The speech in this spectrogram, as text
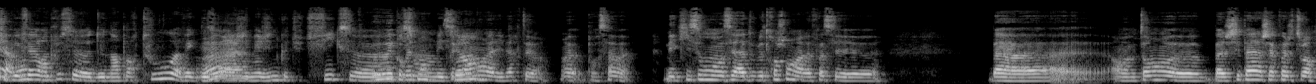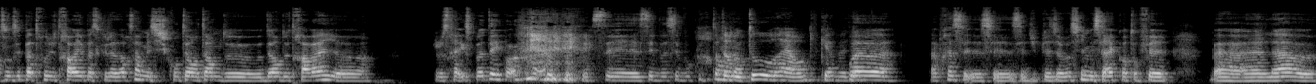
tu peux faire en plus euh, de n'importe où avec des Ouais. horaires, j'imagine que tu te fixes oui, oui, complètement. C'est vraiment la liberté. Ouais. Ouais, pour ça, ouais. Mais qui sont, c'est à double tranchant. À la fois, c'est, bah, en même temps, bah, je sais pas. À chaque fois, j'ai toujours l'impression que c'est pas trop du travail parce que j'adore ça. Mais si je comptais en termes de d'heures de travail, euh, je serais exploitée, quoi. c'est, c'est, c'est beaucoup de temps. Quoi. de taux horaire en tout cas peut-être. Ouais, ouais. Après, c'est, c'est, c'est du plaisir aussi. Mais c'est vrai que quand on fait, bah, là, euh,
